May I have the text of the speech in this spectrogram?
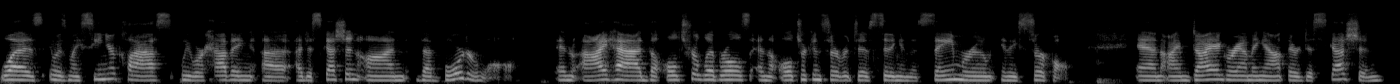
was it was my senior class. We were having a, a discussion on the border wall. And I had the ultra liberals and the ultra conservatives sitting in the same room in a circle. And I'm diagramming out their discussion.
